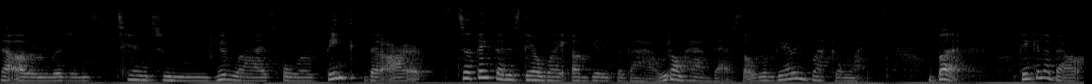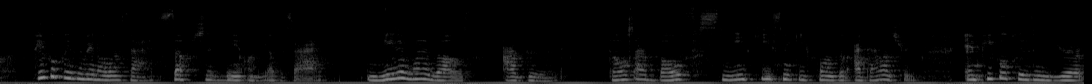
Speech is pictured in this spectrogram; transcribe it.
that other religions tend to utilize or think that are to think that it's their way of getting to God. We don't have that. So we're very black and white. But thinking about people pleasing being on one side, selfishness being on the other side, neither one of those are good. Those are both sneaky, sneaky forms of idolatry. And people pleasing, you're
